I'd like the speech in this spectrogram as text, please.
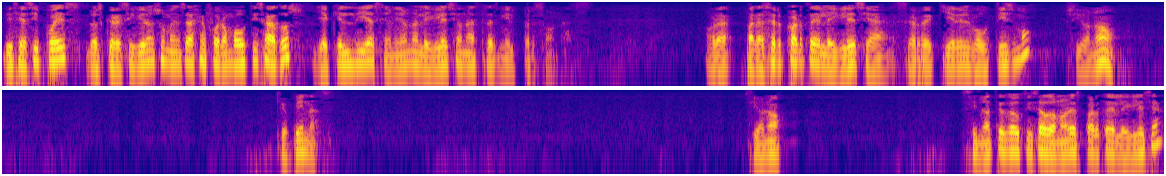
Dice así pues, los que recibieron su mensaje fueron bautizados y aquel día se unieron a la iglesia unas tres mil personas. Ahora, para ser parte de la iglesia, ¿se requiere el bautismo? ¿Sí o no? ¿Qué opinas? ¿Sí o no? Si no te has bautizado, ¿no eres parte de la iglesia?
